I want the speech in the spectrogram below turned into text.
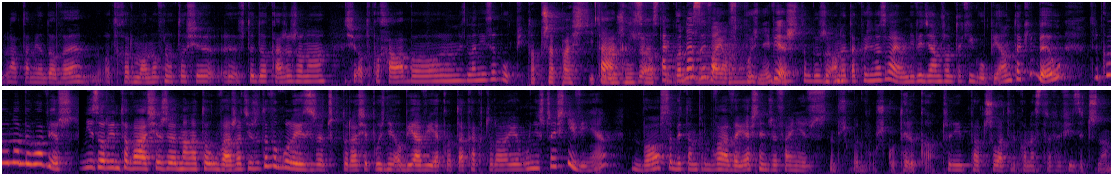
lata miodowe od hormonów, no to się y, wtedy okaże, że ona się odkochała, bo on jest dla niej za głupi. Ta przepaść i ta Tak, różnica że, tak go duża. nazywają później, wiesz, tylko, że one tak później nazywają. Nie wiedziałam, że on taki głupi, a on taki był, tylko ona była, wiesz, nie zorientowała się, że ma na to uważać i że to w ogóle jest rzecz, która się później objawi jako taka, która ją unieszczęśliwi, nie? Bo sobie tam próbowała wyjaśniać, że fajnie jest na przykład w łóżku tylko, czyli patrzyła tylko na strefę fizyczną.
